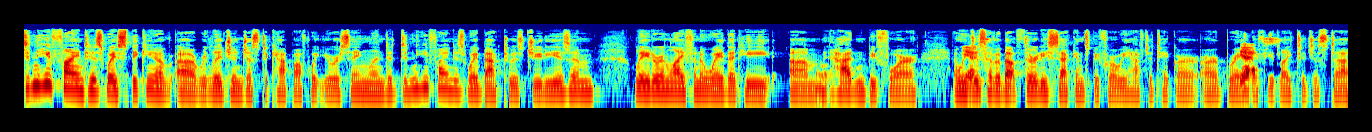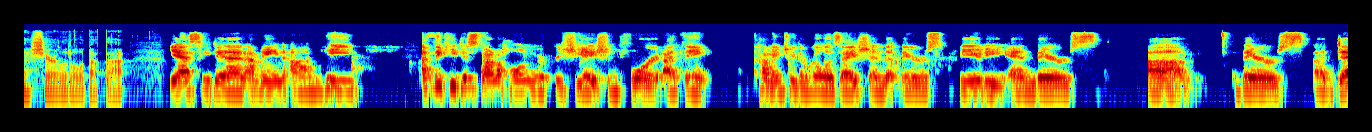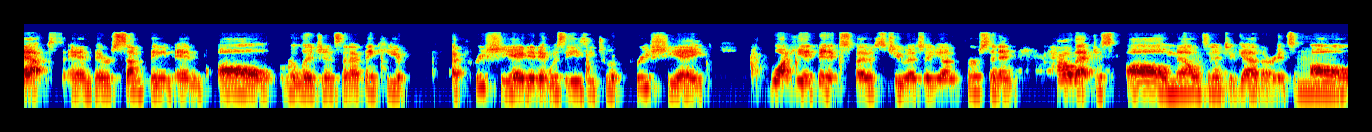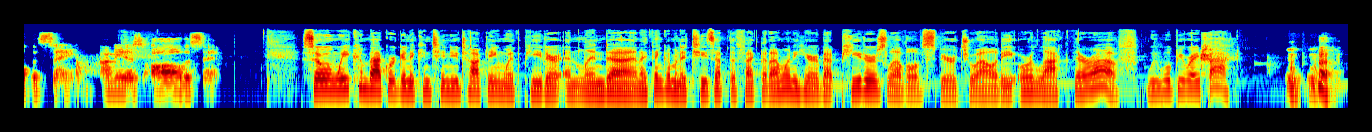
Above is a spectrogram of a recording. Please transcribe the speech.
didn't he find his way, speaking of uh, religion, just to cap off what you were saying, Linda, didn't he find his way back to his Judaism later in life in a way that he um, oh. hadn't before? And we yes. just have about 30 seconds before we have to take our, our break. Yes. If you'd like to just uh, share a little about that. Yes, he did. I mean, um, he, I think he just found a whole new appreciation for it. I think coming to the realization that there's beauty and there's um, there's a depth and there's something in all religions and i think he appreciated it was easy to appreciate what he had been exposed to as a young person and how that just all melds in together it's mm. all the same i mean it's all the same so when we come back, we're going to continue talking with Peter and Linda. And I think I'm going to tease up the fact that I want to hear about Peter's level of spirituality or lack thereof. We will be right back.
